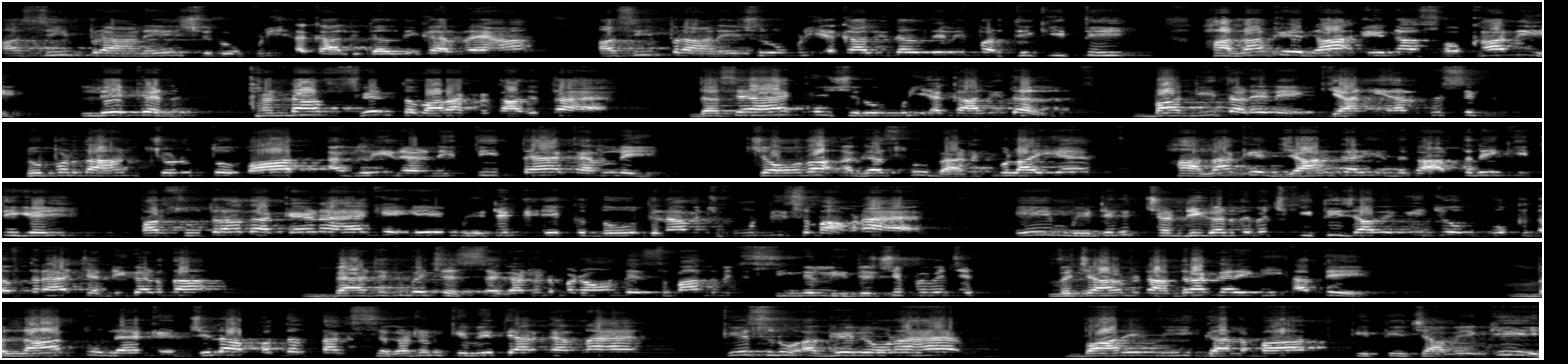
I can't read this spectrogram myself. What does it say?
ਅਸੀਂ ਪੁਰਾਣੇ ਸ਼੍ਰੋਮਣੀ ਅਕਾਲੀ ਦਲ ਦੀ ਕਰ ਰਹੇ ਹਾਂ। ਅਸੀਂ ਪੁਰਾਣੇ ਸ਼੍ਰੋਮਣੀ ਅਕਾਲੀ ਦਲ ਦੇ ਲਈ ਭਰਤੀ ਕੀਤੀ। ਹਾਲਾਂਕਿ ਰਾਹ ਇਹਨਾਂ ਸੌਖਾ ਨਹੀਂ, ਲੇਕਿਨ ਖੰਡਾ ਫਿਰ ਦੁਬਾਰਾ ਖੜਕਾ ਦਿੱਤਾ ਹੈ। ਦੱਸਿਆ ਹੈ ਕਿ ਸ਼੍ਰੋਮਣੀ ਅਕਾਲੀ ਦਲ ਬਾਗੀ ਧੜੇ ਨੇ ਗਿਆਨੀ ਹਰਪ੍ਰੀਤ ਸਿੰਘ ਨੂੰ ਪ੍ਰਧਾਨ ਚੁਣਨ ਤੋਂ ਬਾਅਦ ਅਗਲੀ ਰਣਨੀਤੀ ਤੈਅ ਕਰਨ ਲਈ 14 ਅਗਸਤ ਨੂੰ ਬੈਠਕ ਬੁਲਾਈ ਹੈ। ਹਾਲਾਂਕਿ ਜਾਣਕਾਰੀ ਅਧਿਕਾਰਤ ਨਹੀਂ ਕੀਤੀ ਗਈ, ਪਰ ਸੂਤਰਾਂ ਦਾ ਕਹਿਣਾ ਹੈ ਕਿ ਇਹ ਮੀਟਿੰਗ ਇੱਕ ਦੋ ਦਿਨਾਂ ਵਿੱਚ ਹੋਣ ਦੀ ਸੰਭਾਵਨਾ ਹੈ। ਇਹ ਮੀਟਿੰਗ ਚੰਡੀਗੜ੍ਹ ਦੇ ਵਿੱਚ ਕੀਤੀ ਜਾਵੇਗੀ, ਜੋ ਮੁੱਖ ਦਫ਼ਤਰ ਹੈ ਚੰਡੀਗੜ੍ਹ ਦਾ। ਬੈਠਕ ਵਿੱਚ ਸੰਗਠਨ ਬਣਾਉਣ ਦੇ ਸਬੰਧ ਵਿੱਚ ਸੀਨੀਅਰ ਲੀਡਰਸ਼ਿਪ ਵਿੱਚ ਵਿਚਾਰ ਵਟਾਂਦਰਾ ਕਰੇਗੀ ਅਤੇ ਬਲਾਕ ਤੋਂ ਲੈ ਕੇ ਜ਼ਿਲ੍ਹਾ ਪੱਧਰ ਤੱਕ ਸੰਗਠਨ ਕਿਵੇਂ ਤਿਆਰ ਕਰਨਾ ਹੈ, ਕਿਸ ਨੂੰ ਅੱਗੇ ਲਿਆਉਣਾ ਹੈ, ਬਾਰੇ ਵੀ ਗੱਲਬਾਤ ਕੀਤੀ ਜਾਵੇਗੀ।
